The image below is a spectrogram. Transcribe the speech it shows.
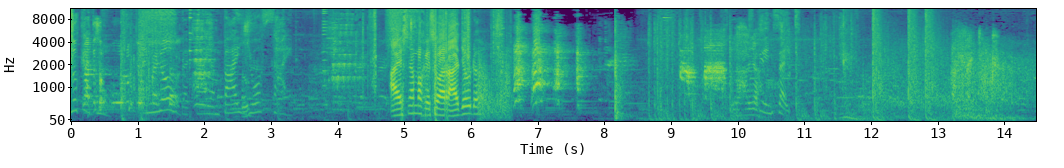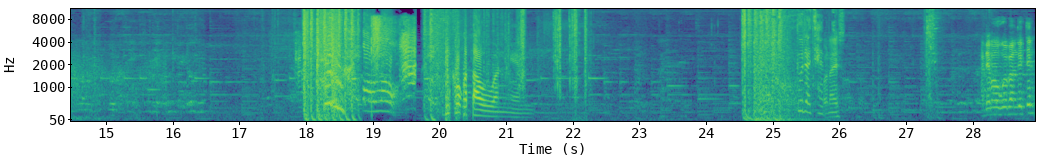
Look at Satu me. sepuluh, Cok. I know that I am by your side. Aisnya pakai suara aja udah. Ya, ya. Feeling sight. Di kok ketahuan ngen. Good Oh attempt. nice. Ada mau gue bangkitin?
